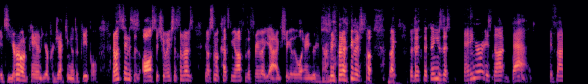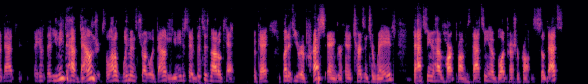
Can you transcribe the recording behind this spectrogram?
it's your own pain that you're projecting other people. And I'm not saying this is all situations. Sometimes you know, someone cuts me off in the freeway. Yeah, I should get a little angry at them. You know what I mean? There's still like, but the, the thing is this: anger is not bad. It's not a bad thing. Like, you need to have boundaries. A lot of women struggle with boundaries. You need to say this is not okay. Okay. But if you repress anger and it turns into rage, that's when you have heart problems. That's when you have blood pressure problems. So that's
